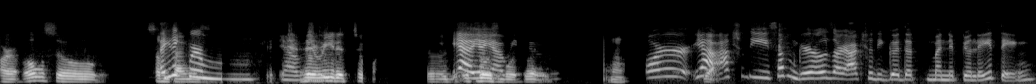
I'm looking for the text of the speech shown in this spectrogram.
are also sometimes I think we're yeah. they read it too much. So Yeah, it yeah, yeah. both ways. do. Or yeah, Yeah. actually, some girls are actually good at manipulating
